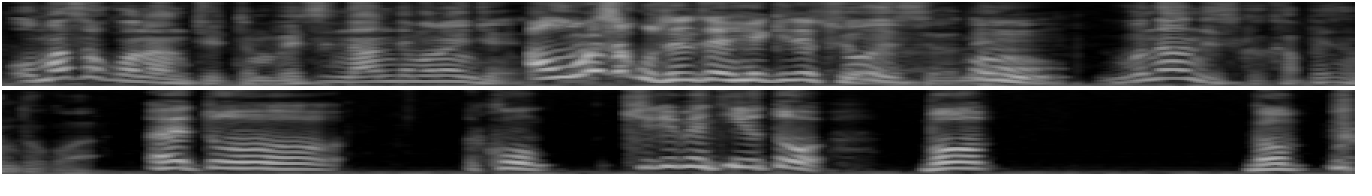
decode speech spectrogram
おまそこなんて言っても別に何でもないんじゃないあうまそこ全然平気ですよ。そうですよね、何ですか合併さんのとこは？えっ、とこう切り目に言うとボボ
